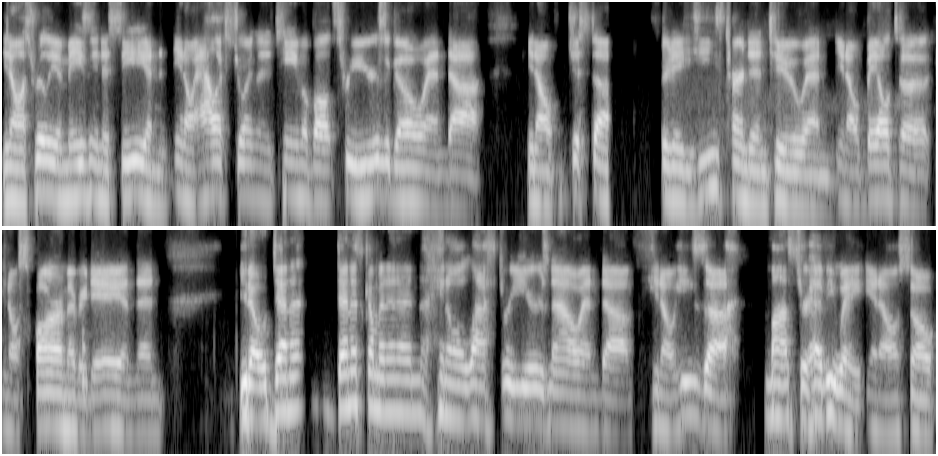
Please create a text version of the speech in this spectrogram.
you know, it's really amazing to see. And, you know, Alex joined the team about three years ago and, uh, you know, just, uh, he's turned into and, you know, be able to, you know, spar him every day. And then, you know, Dennis, Dennis coming in, you know, last three years now. And, uh, you know, he's a monster heavyweight, you know, so,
